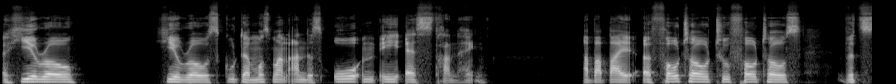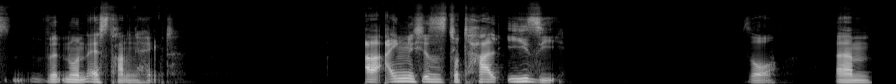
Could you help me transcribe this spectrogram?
a Hero, Heroes, gut, da muss man an das O ein ES dranhängen. Aber bei a Photo to Photos wird's, wird nur ein S dran gehängt. Aber eigentlich ist es total easy. So. Ähm,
